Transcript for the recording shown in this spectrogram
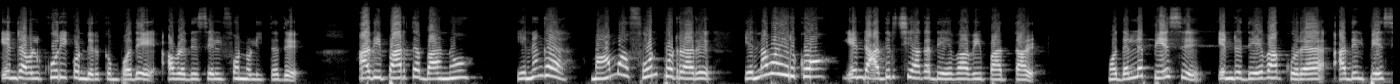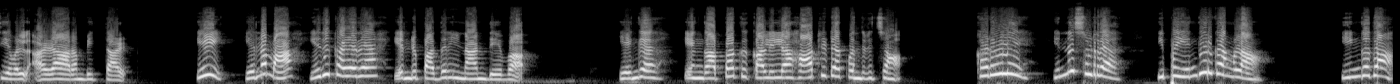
என்று அவள் கூறிக்கொண்டிருக்கும் போதே அவளது செல்போன் ஒலித்தது. அதை பார்த்த பானு என்னங்க மாமா போன் போடுறாரு. என்னவா இருக்கும்? என்று அதிர்ச்சியாக தேவாவை பார்த்தாள். முதல்ல பேசு என்று தேவா கூற அதில் பேசியவள் அழ ஆரம்பித்தாள். ஏய் என்னம்மா எது கழற என்று பதறினான் தேவா. எங்க எங்க அப்பாக்கு காலையில ஹார்ட் அட்டாக் வந்துடுச்சான் கடவுளே என்ன சொல்ற? இப்ப எங்க இருக்காங்களாம் இங்கதான்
